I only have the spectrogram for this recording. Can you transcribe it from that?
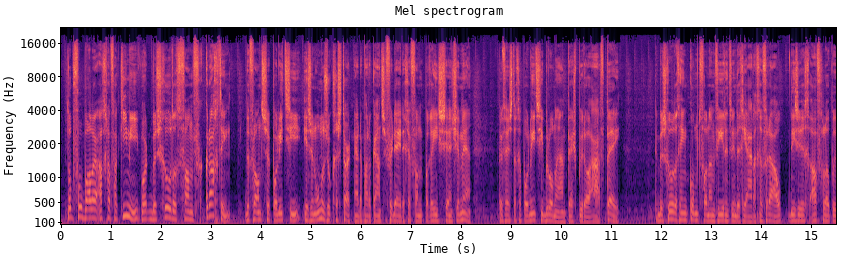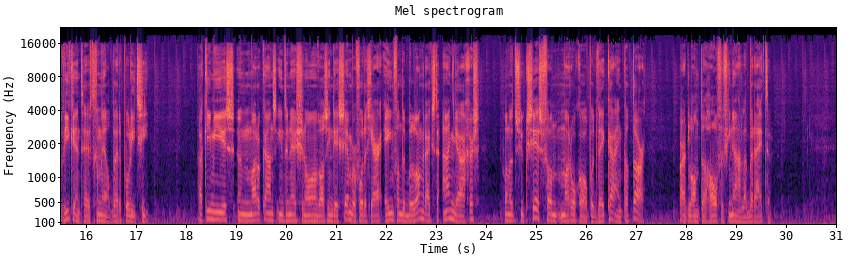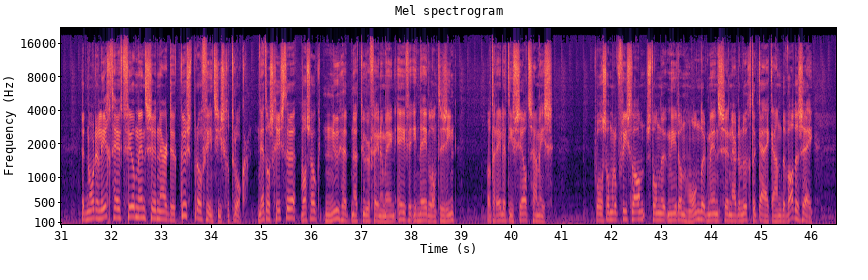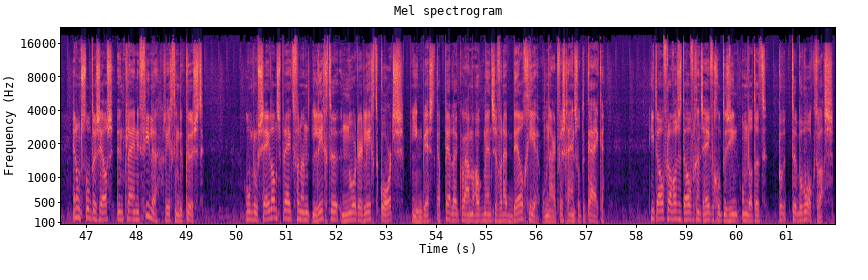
Topvoetballer Achraf Hakimi wordt beschuldigd van verkrachting. De Franse politie is een onderzoek gestart naar de Marokkaanse verdediger van Paris Saint-Germain. Bevestigen politiebronnen aan persbureau AFP. De beschuldiging komt van een 24-jarige vrouw die zich afgelopen weekend heeft gemeld bij de politie. Hakimi is een Marokkaans international en was in december vorig jaar een van de belangrijkste aanjagers van het succes van Marokko op het WK in Qatar, waar het land de halve finale bereikte. Het Noorderlicht heeft veel mensen naar de kustprovincies getrokken. Net als gisteren was ook nu het natuurfenomeen even in Nederland te zien, wat relatief zeldzaam is. Volgens Omroep Friesland stonden meer dan 100 mensen naar de lucht te kijken aan de Waddenzee. En ontstond er zelfs een kleine file richting de kust. Omroep Zeeland spreekt van een lichte noorderlichtkoorts. In Westkapelle kwamen ook mensen vanuit België om naar het verschijnsel te kijken. Niet overal was het overigens even goed te zien omdat het te bewolkt was.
